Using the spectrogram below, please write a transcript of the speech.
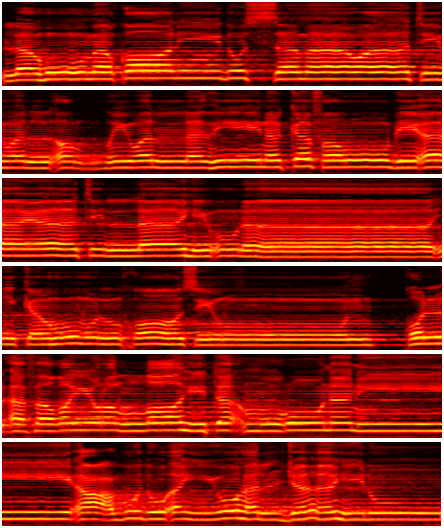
له مقاليد السماوات والأرض والذين كفروا بآيات الله أولئك هم الخاسرون. قل أفغير الله تأمرونني أعبد أيها الجاهلون.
